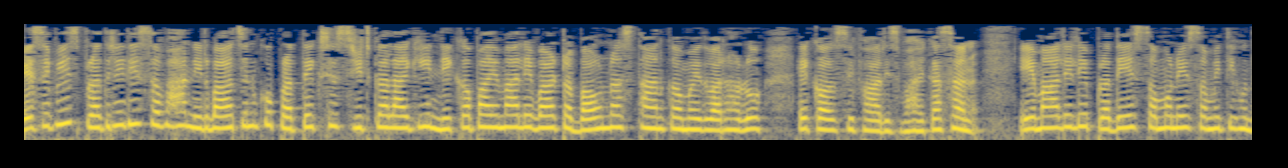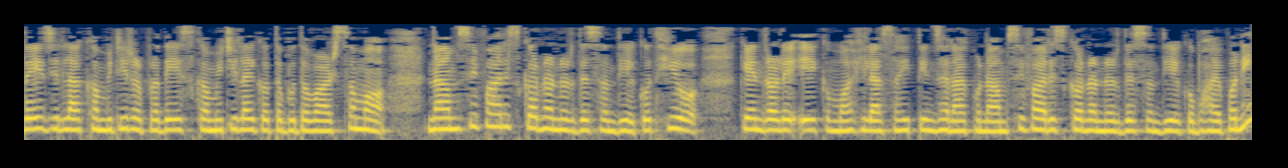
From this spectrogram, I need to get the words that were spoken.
यसैबीच प्रतिनिधि सभा निर्वाचनको प्रत्यक्ष सीटका लागि नेकपा एमालेबाट बाहन्न स्थानका उम्मेद्वारहरू एकल सिफारिश भएका छन्। एमाले प्रदेश समन्वय समिति हुँदै जिल्ला कमिटी र प्रदेश कमिटिलाई गत बुधबारसम्म नाम सिफारिश गर्न निर्देशन दिएको थियो। केन्द्रले एक महिला सहित तीनजनाको नाम सिफारिश गर्न निर्देशन दिएको भए पनि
